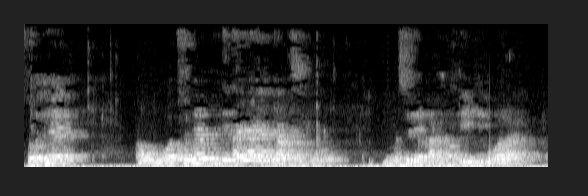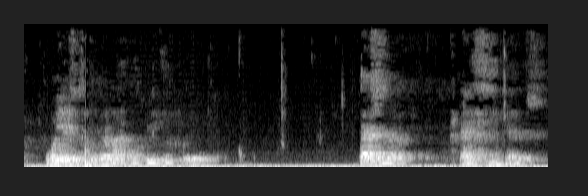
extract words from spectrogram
昨天，啊，我昨天不跟大家一样辛苦，你们昨天晚上飞机过来，我也是昨天晚上飞机回来的。但是呢，干芯片的事情。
